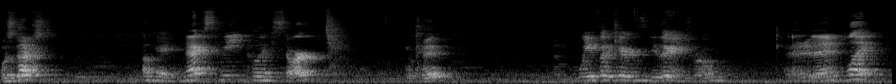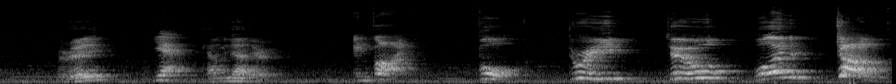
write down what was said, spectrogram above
What's next? Okay, next we click start, Okay. wait for the characters to do their intro, and then play. We ready? Yeah. Count me down here. In five, four, three, two, one, go!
